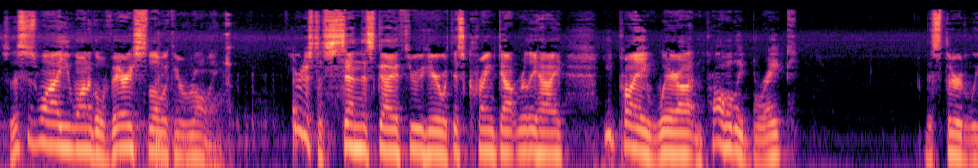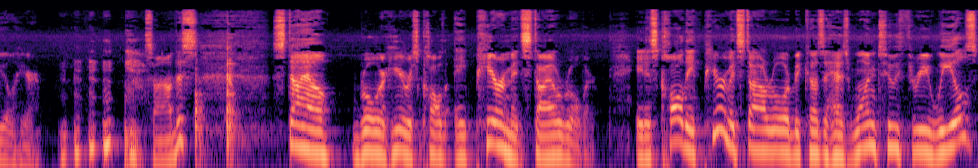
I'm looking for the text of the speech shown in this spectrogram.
So this is why you want to go very slow with your rolling. If you were just to send this guy through here with this cranked out really high, you'd probably wear out and probably break this third wheel here. so now this style roller here is called a pyramid style roller. It is called a pyramid style roller because it has one, two, three wheels.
